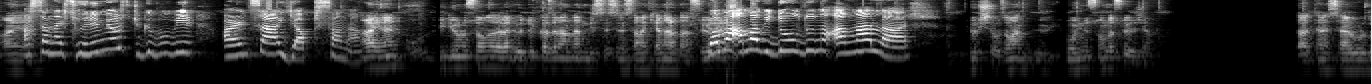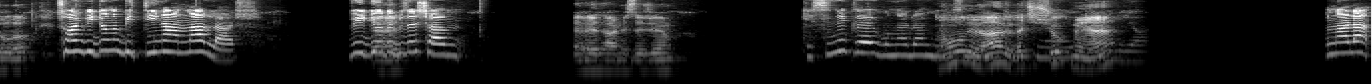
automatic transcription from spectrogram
Aynen. aslanları söylemiyoruz çünkü bu bir Arnsa yapsana. Aynen. Videonun sonunda da ben ödül kazananların listesini sana kenardan söylerim. Baba ama video olduğunu anlarlar. Yok işte o zaman oyunun sonunda söyleyeceğim. Zaten server dolu. Sonra videonun bittiğini anlarlar. Videoda Evet. bize şan... Evet Arnisa'cığım. Kesinlikle bunlardan birisi. oluyor abi? Kaçış yok mu ya? Bunlardan...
